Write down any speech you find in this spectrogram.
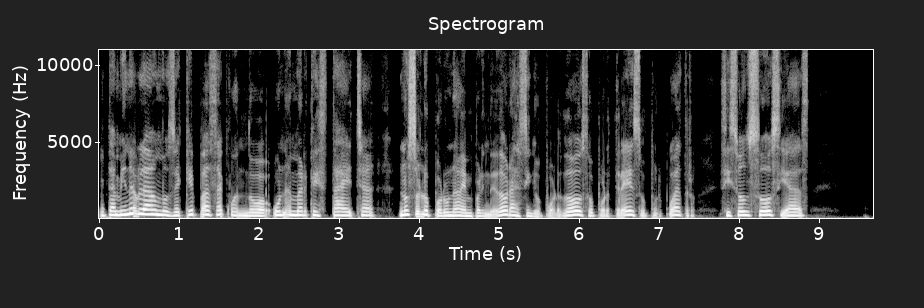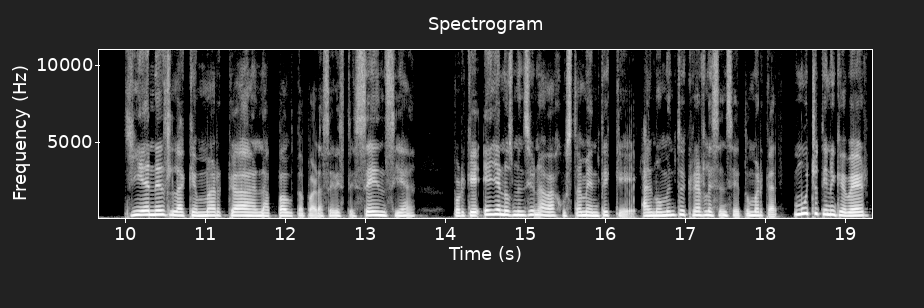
Y también hablábamos de qué pasa cuando una marca está hecha no solo por una emprendedora, sino por dos o por tres o por cuatro. Si son socias, ¿quién es la que marca la pauta para hacer esta esencia? Porque ella nos mencionaba justamente que al momento de crear la esencia de tu marca, mucho tiene que ver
